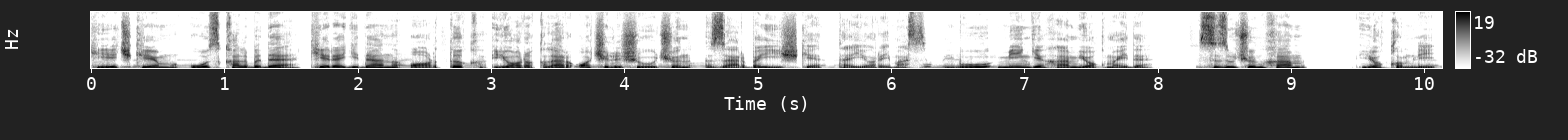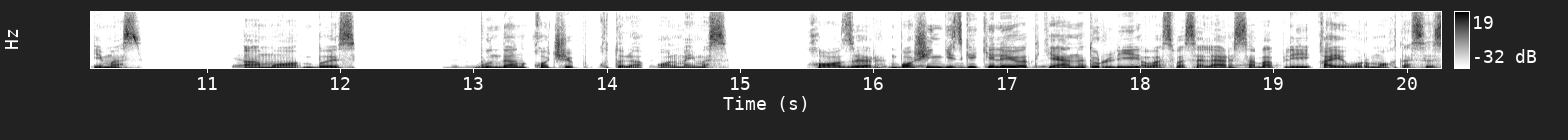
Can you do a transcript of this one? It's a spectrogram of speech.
Hech kim o'z qalbida keragidan ortiq yoriqlar ochilishi uchun zarba yeyishga tayyor emas. Bu menga ham yoqmaydi. Siz uchun ham yoqimli emas. Ammo biz bundan qochib qutula olmaymiz. Hozir boshingizga kelayotgan turli vasvasalar sababli qayg'urmoqdasiz.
